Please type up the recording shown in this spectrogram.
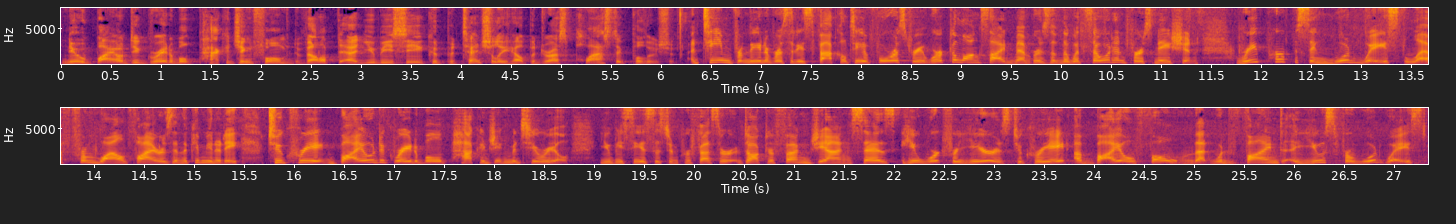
New biodegradable packaging foam developed at UBC could potentially help address plastic pollution. A team from the university's Faculty of Forestry worked alongside members of the Wet'suwet'en First Nation, repurposing wood waste left from wildfires in the community to create biodegradable packaging material. UBC Assistant Professor Dr. Feng Jiang says he worked for years to create a biofoam that would find a use for wood waste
